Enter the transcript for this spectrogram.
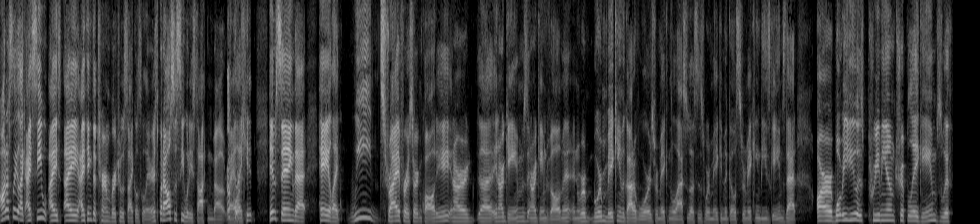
honestly like i see I, I i think the term virtuous cycle is hilarious but i also see what he's talking about right? Like him, him saying that hey like we strive for a certain quality in our uh, in our games in our game development and we're we're making the god of wars we're making the last of us's we're making the ghosts we're making these games that are what we view as premium AAA games with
